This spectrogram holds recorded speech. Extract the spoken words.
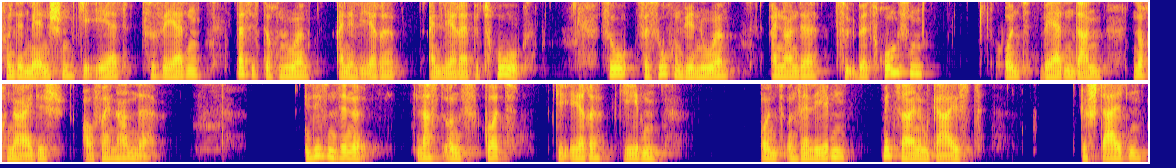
von den Menschen geehrt zu werden, das ist doch nur eine leere, ein leerer Betrug. So versuchen wir nur, einander zu übertrumpfen und werden dann noch neidisch aufeinander. In diesem Sinne, lasst uns Gott die Ehre geben und unser Leben mit seinem Geist gestalten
